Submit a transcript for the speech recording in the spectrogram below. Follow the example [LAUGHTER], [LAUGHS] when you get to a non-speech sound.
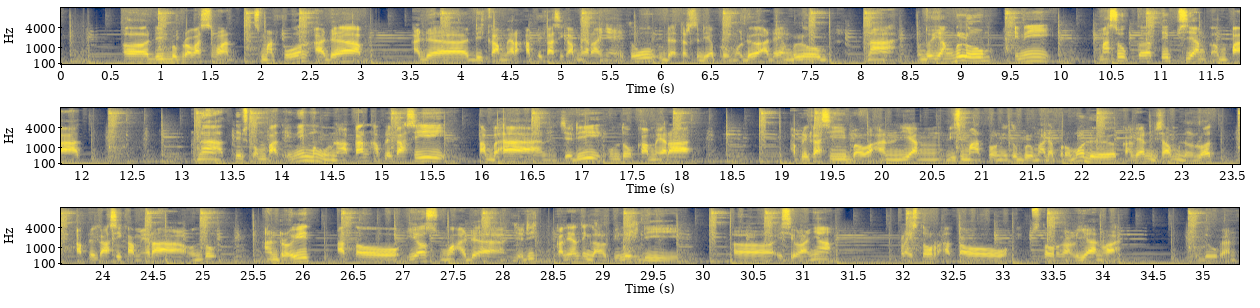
uh, di beberapa smart smartphone ada ada di kamera aplikasi kameranya itu udah tersedia pro mode ada yang belum. Nah untuk yang belum ini masuk ke tips yang keempat. Nah tips keempat ini menggunakan aplikasi tambahan. Jadi untuk kamera aplikasi bawaan yang di smartphone itu belum ada pro mode kalian bisa mendownload aplikasi kamera. Untuk Android atau iOS semua ada. Jadi kalian tinggal pilih di uh, istilahnya Play Store atau Store kalian lah gitu kan.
